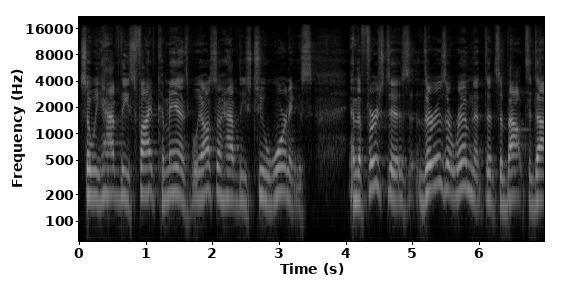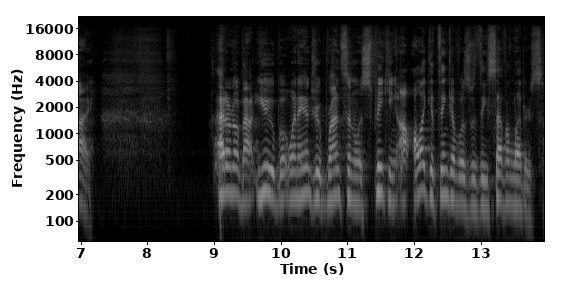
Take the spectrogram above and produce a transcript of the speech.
so we have these five commands, but we also have these two warnings. And the first is there is a remnant that's about to die. I don't know about you, but when Andrew Brunson was speaking, all I could think of was with these seven letters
